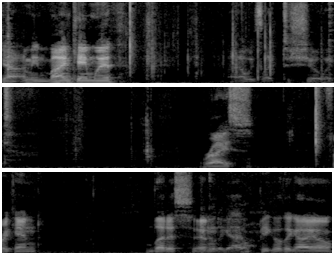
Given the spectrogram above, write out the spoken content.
yeah, I mean, mine came with. I always like to show it. Rice, freaking lettuce, and Pico de gallo. pico de gallo.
